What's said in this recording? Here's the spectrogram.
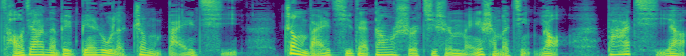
曹家呢被编入了正白旗。正白旗在当时其实没什么紧要，八旗呀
